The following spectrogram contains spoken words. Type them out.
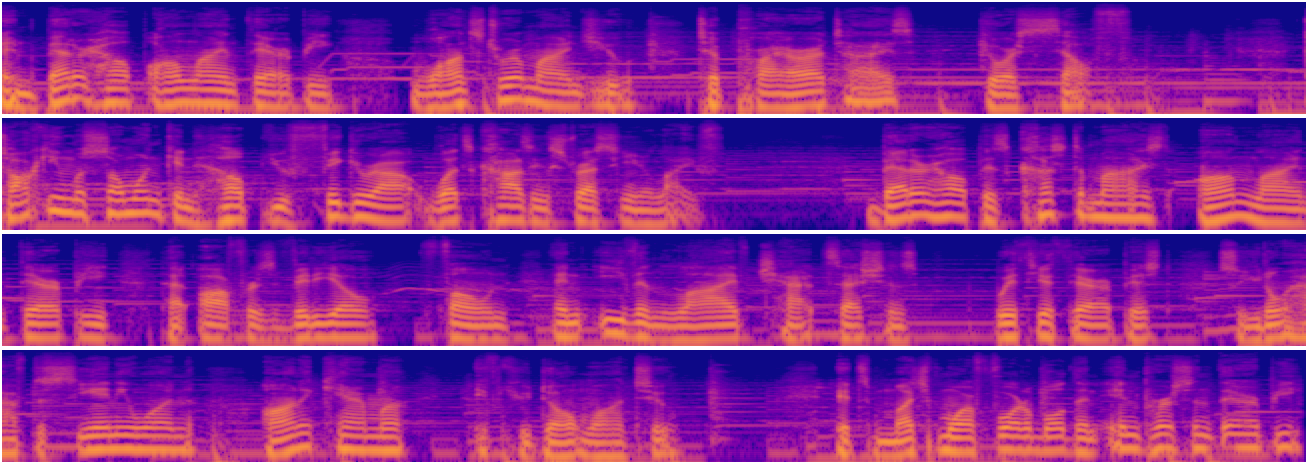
and BetterHelp Online Therapy wants to remind you to prioritize yourself. Talking with someone can help you figure out what's causing stress in your life. BetterHelp is customized online therapy that offers video, phone, and even live chat sessions with your therapist so you don't have to see anyone on a camera if you don't want to. It's much more affordable than in person therapy,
